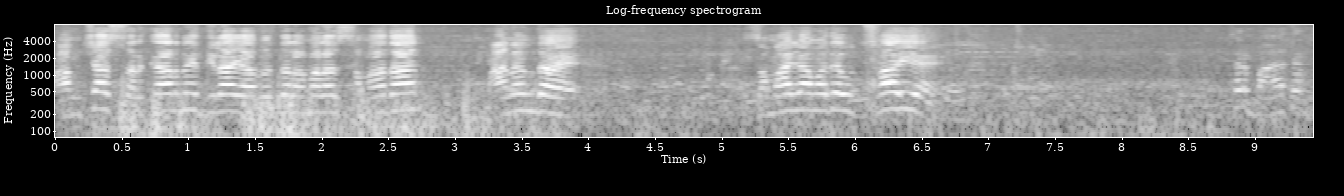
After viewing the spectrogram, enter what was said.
आमच्या सरकारने दिला याबद्दल आम्हाला समाधान. आनंद आहे. समाजामध्ये उत्साही आहे. सर बाळासाहेब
